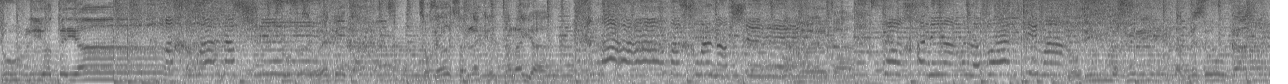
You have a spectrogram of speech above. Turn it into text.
שוב להיות ביד. מחמל נפשי. שוב צועקת זוכר צלקת על היד. בשביל המסוכן.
